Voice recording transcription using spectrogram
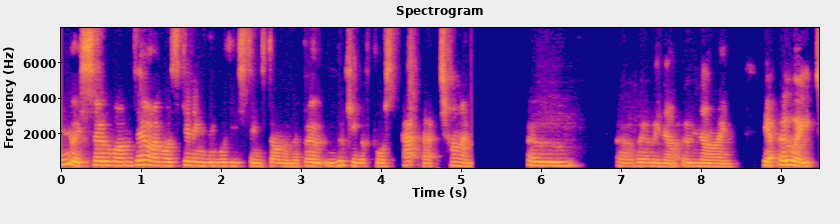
Anyway, so um, there I was getting all these things done on the boat and looking, of course, at that time. Oh, uh, where are we now? 09. Yeah, 08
